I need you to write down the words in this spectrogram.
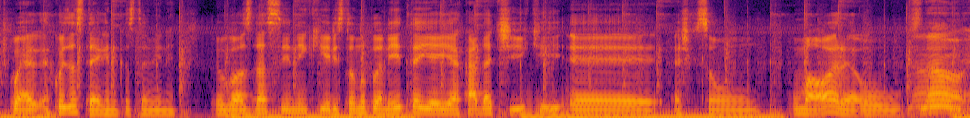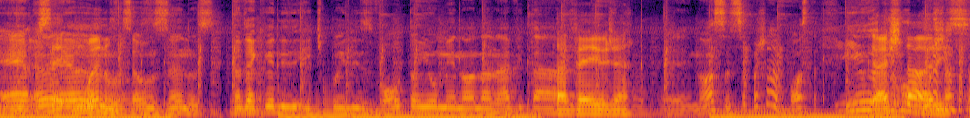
tipo, é, é coisas técnicas também, né? Eu gosto da cena em que eles estão no planeta e aí a cada tique é. Acho que são uma hora ou. Não, é, é, Se- é um ano? anos, é uns anos. Tanto é que ele, tipo, eles voltam e o menor da nave tá. Tá velho já. É, nossa, essa parte é uma bosta. E Eu acho da hora isso.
